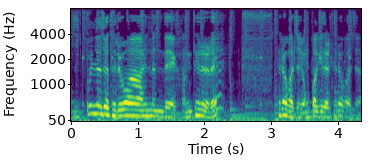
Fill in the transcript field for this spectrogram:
이쁜 여자 데려와 했는데 강퇴를 해? 데려가자. 용박이들 데려가자.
